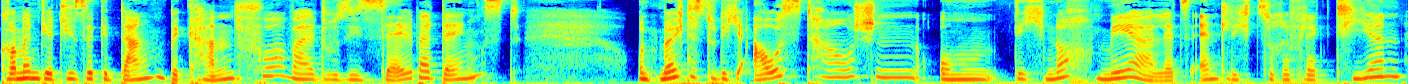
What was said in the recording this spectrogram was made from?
Kommen dir diese Gedanken bekannt vor, weil du sie selber denkst? Und möchtest du dich austauschen, um dich noch mehr letztendlich zu reflektieren,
